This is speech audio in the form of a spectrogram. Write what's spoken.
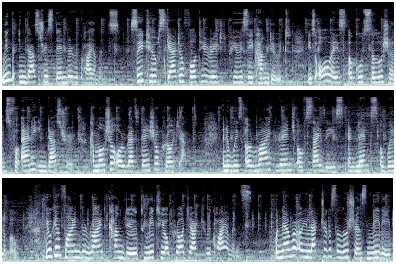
meet the industry standard requirements. C-Tube Schedule 40 rigid PVC conduit is always a good solution for any industrial, commercial or residential project, and with a wide range of sizes and lengths available. You can find the right conduit to meet your project requirements. Whenever an electrical solution is needed,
